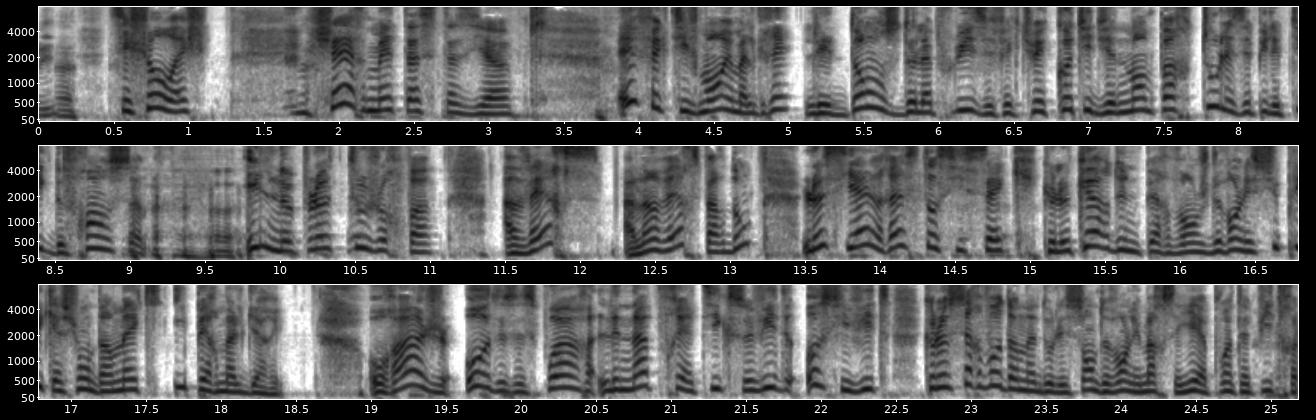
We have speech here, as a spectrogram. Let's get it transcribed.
C'est chaud, wesh. Chère Métastasia, effectivement, et malgré les danses de la pluie effectuées quotidiennement par tous les épileptiques de France, il ne pleut toujours pas. Averse, à l'inverse, pardon, le ciel reste aussi sec que le cœur d'une pervenche devant les supplications d'un mec hyper mal garé. Orage, au désespoir, les nappes phréatiques se vident aussi vite que le cerveau d'un adolescent devant les Marseillais à Pointe-à-Pitre.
